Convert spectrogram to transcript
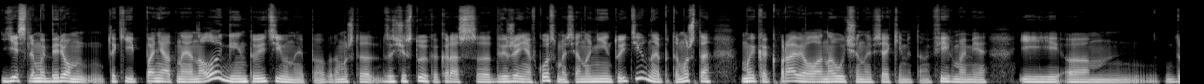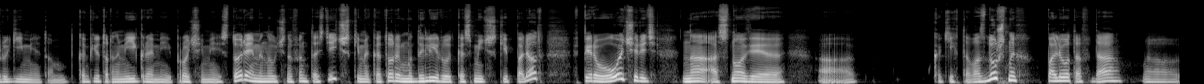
если мы берем такие понятные аналогии, интуитивные, потому что зачастую как раз э, движение в космосе, оно не интуитивное, потому что мы, как правило, научены всякими там фильмами и эм, другими там компьютерными играми и прочими историями научно-фантастическими, которые моделируют космический полет в первую очередь на основе э, каких-то воздушных полетов, да, э,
